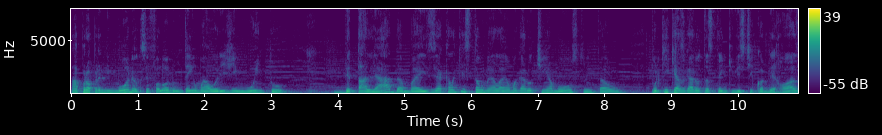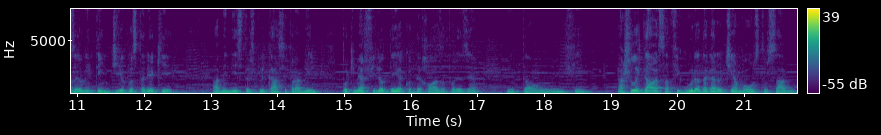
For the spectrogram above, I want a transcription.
A própria Nimona, é o que você falou, não tem uma origem muito detalhada, mas é aquela questão, né? Ela é uma garotinha monstro, então por que, que as garotas têm que vestir cor-de-rosa? Eu não entendi, eu gostaria que a ministra explicasse para mim, porque minha filha odeia cor-de-rosa, por exemplo. Então, enfim. Acho legal essa figura da garotinha monstro, sabe?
